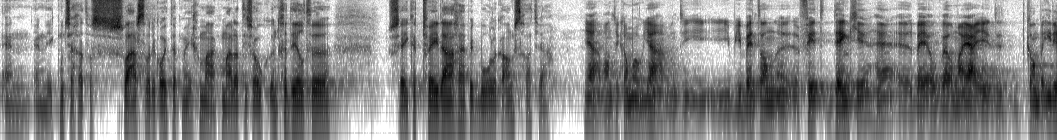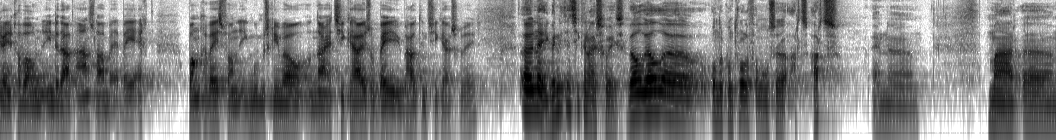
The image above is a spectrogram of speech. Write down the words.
En, en ik moet zeggen, het was het zwaarste wat ik ooit heb meegemaakt. Maar dat is ook een gedeelte, zeker twee dagen heb ik behoorlijke angst gehad, ja. Ja, want ik kan ook, ja, want je, je bent dan eh, fit, denk je, hè? Eh, dat ben je ook wel. Maar ja, je, het kan bij iedereen gewoon inderdaad aanslaan. Ben, je echt bang geweest van, ik moet misschien wel naar het ziekenhuis? Of ben je überhaupt in het ziekenhuis geweest? Eh, nee, ik ben niet in het ziekenhuis geweest. Wel, wel onder controle van onze arts. arts. En, maar ehm,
